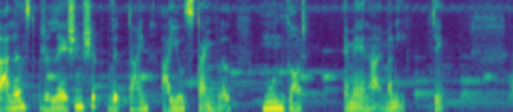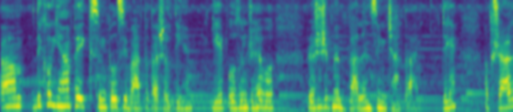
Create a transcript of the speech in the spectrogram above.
balanced relationship with time I use time well moon god M N I money ठीक um, देखो यहाँ पे एक सिंपल सी बात पता चलती है कि ये पर्सन जो है वो रिलेशनशिप में बैलेंसिंग चाहता है ठीक है? अब शायद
